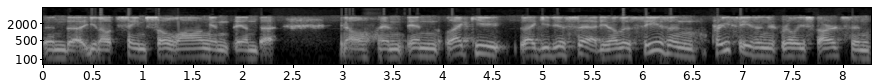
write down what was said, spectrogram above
and uh, you know it seems so long, and and uh, you know, and and like you like you just said, you know, the season preseason really starts in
